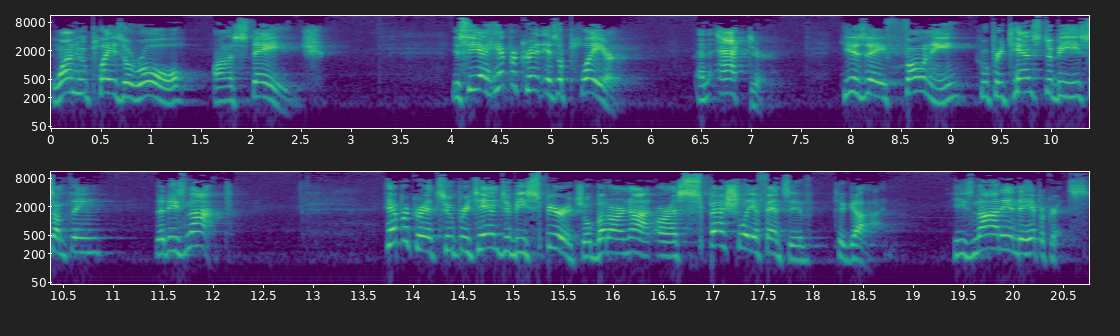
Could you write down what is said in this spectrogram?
one who plays a role on a stage. You see, a hypocrite is a player, an actor. He is a phony who pretends to be something that he's not. Hypocrites who pretend to be spiritual but are not are especially offensive to God. He's not into hypocrites.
